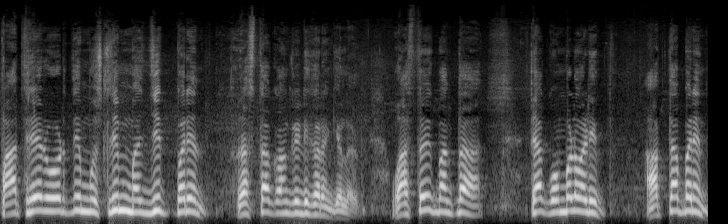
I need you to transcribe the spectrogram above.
पाथरे रोड ते मुस्लिम मस्जिदपर्यंत रस्ता कॉन्क्रिटीकरण केलं. वास्तविक बघता त्या कोंबडवाडीत आत्तापर्यंत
